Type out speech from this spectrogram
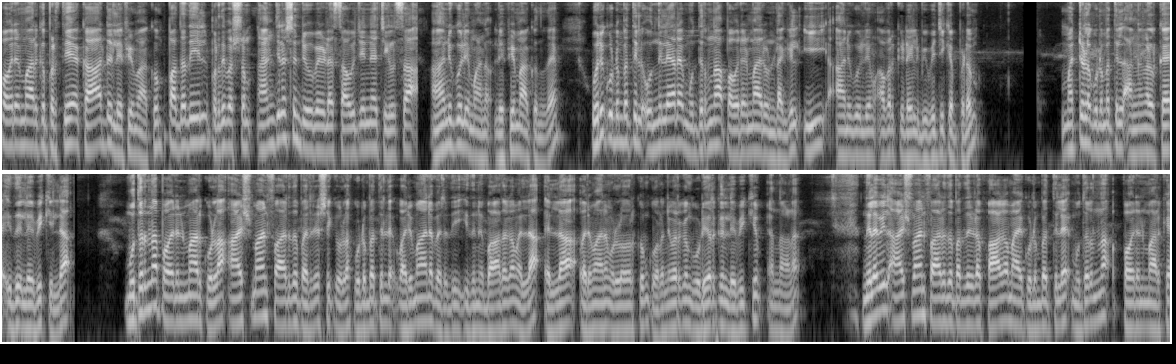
പൗരന്മാർക്ക് പ്രത്യേക കാർഡ് ലഭ്യമാക്കും. പദ്ധതിയിൽ പ്രതിവർഷം അഞ്ച് ലക്ഷം രൂപയുടെ സൗജന്യ ചികിത്സ ആനുകൂല്യമാണ് ലഭ്യമാക്കുന്നത്. ഒരു കുടുംബത്തിൽ ഒന്നിലേറെ മുതിർന്ന പൗരന്മാരുണ്ടെങ്കിൽ ഈ ആനുകൂല്യം അവർക്കിടയിൽ വിഭജിക്കപ്പെടും. മറ്റുള്ള കുടുംബത്തിൽ അംഗങ്ങൾക്ക് ഇത് ലഭിക്കില്ല. മുതിർന്ന പൗരന്മാർക്കുള്ള ആയുഷ്മാൻ ഭാരത് പരിരക്ഷയ്ക്കുള്ള കുടുംബത്തിന്റെ വരുമാന പരിധി ഇതിന് ബാധകമല്ല. എല്ലാ വരുമാനമുള്ളവർക്കും കുറഞ്ഞവർക്കും കൂടിയവർക്കും ലഭിക്കും എന്നാണ് നിലവിൽ ആയുഷ്മാൻ ഭാരത് പദ്ധതിയുടെ ഭാഗമായ കുടുംബത്തിലെ മുതിർന്ന പൗരന്മാർക്ക്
